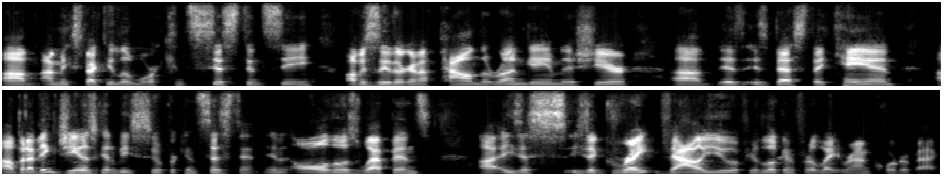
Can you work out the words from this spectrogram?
Um, I'm expecting a little more consistency. Obviously, they're going to pound the run game this year uh, as, as best they can. Uh, but I think Geno's going to be super consistent in all those weapons. Uh, he's a he's a great value if you're looking for a late round quarterback.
